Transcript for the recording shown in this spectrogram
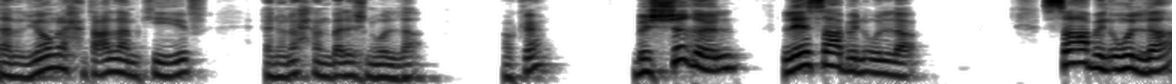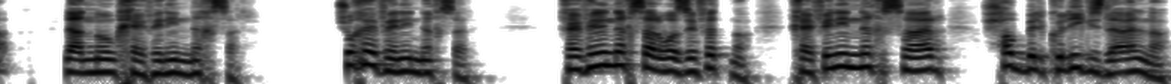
لأن اليوم رح نتعلم كيف إنه نحن نبلش نقول لا. okay؟ بالشغل ليه صعب نقول لا؟ صعب نقول لا لأنه خايفين نخسر. شو خايفين نخسر؟ خايفين نخسر وظيفتنا. خايفين نخسر حب ال colleagues لنا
